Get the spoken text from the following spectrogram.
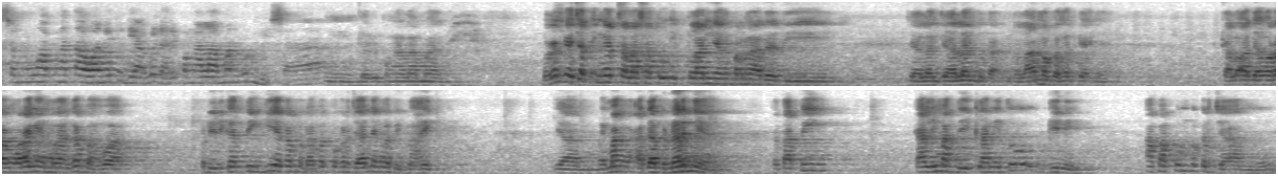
semua pengetahuan itu diambil dari pengalaman pun bisa. Hmm, dari pengalaman. Bahkan Kecap ingat salah satu iklan yang pernah ada di jalan-jalan tuh kak, udah lama banget kayaknya. Kalau ada orang-orang yang menganggap bahwa pendidikan tinggi akan mendapat pekerjaan yang lebih baik, ya memang ada benarnya. Tetapi kalimat di iklan itu gini, apa pun pekerjaanmu,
